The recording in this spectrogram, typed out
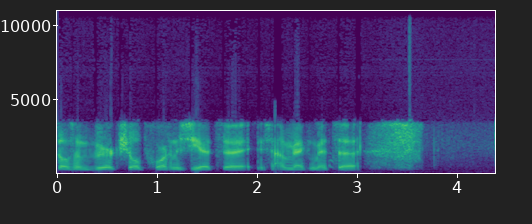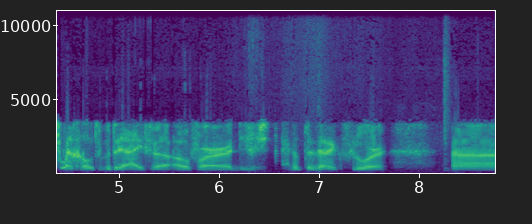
zoals een workshop georganiseerd uh, in samenwerking met uh, grote bedrijven over diversiteit op de werkvloer. Uh,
